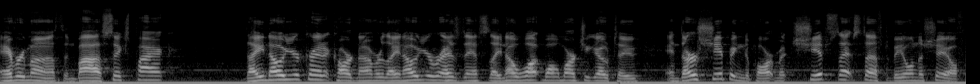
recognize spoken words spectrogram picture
every month and buy a six pack, they know your credit card number, they know your residence, they know what Walmart you go to, and their shipping department ships that stuff to be on the shelf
